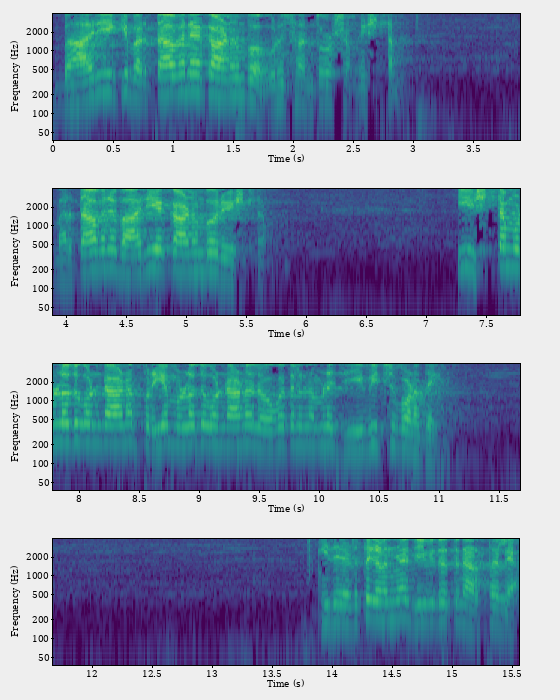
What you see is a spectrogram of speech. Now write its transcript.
ഭാര്യയ്ക്ക് ഭർത്താവിനെ കാണുമ്പോ ഒരു സന്തോഷം ഇഷ്ടം. ഭർത്താവിന് ഭാര്യയെ കാണുമ്പോ ഒരു ഇഷ്ടം. ഈ ഇഷ്ടമുള്ളത് കൊണ്ടാണ് പ്രിയമുള്ളത് കൊണ്ടാണ് ലോകത്തിൽ നമ്മൾ ജീവിച്ചു പോണത്. ഇത് എടുത്തു കളഞ്ഞാൽ ജീവിതത്തിന് അർത്ഥമില്ല.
